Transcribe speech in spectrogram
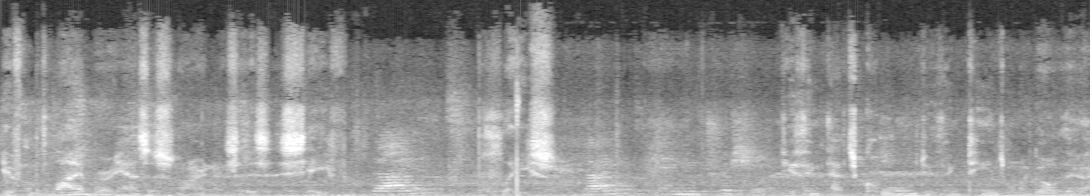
If the library has a sign that says safe place, do you think that's cool? Do you think teens want to go there?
